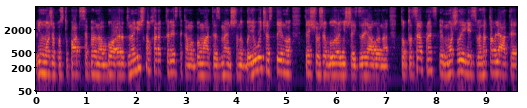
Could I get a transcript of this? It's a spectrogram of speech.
він може поступатися певно або аеродинамічним характеристикам, або мати зменшену бойову частину, те, що вже було раніше заявлено. Тобто, це в принципі можливість виготовляти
